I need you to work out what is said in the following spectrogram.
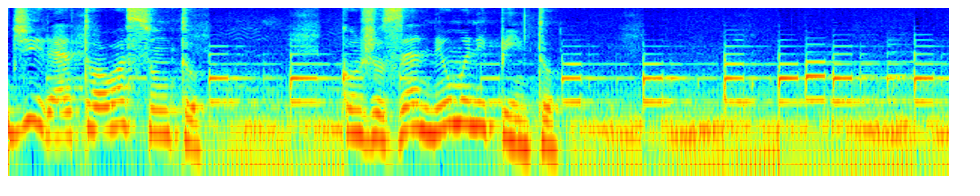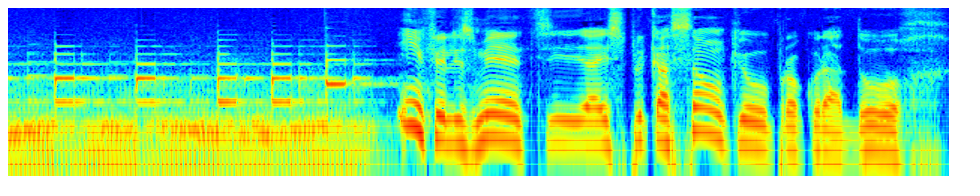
Direto ao assunto, com José Neumann e Pinto. Infelizmente, a explicação que o procurador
